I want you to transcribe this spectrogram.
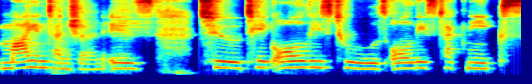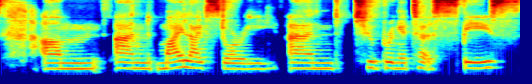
my intention is to take all these tools, all these techniques, um, and my life story and to bring it to a space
